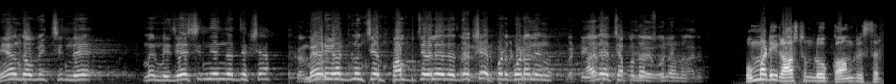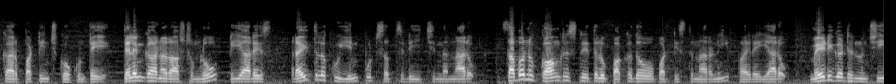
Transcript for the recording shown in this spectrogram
మేము తవ్వించిందే మరి మీరు చేసింది ఏంది అధ్యక్ష? మేడిగడ్డ నుంచి ఏం పంప్ చేయలేదు అధ్యక్ష ఇప్పుడు కూడా నేను అదే చెప్పదలుచుకున్నాను. ఉమ్మడి రాష్ట్రంలో కాంగ్రెస్ సర్కార్ పట్టించుకోకుంటే తెలంగాణ రాష్ట్రంలో టీఆర్ఎస్ రైతులకు ఇన్పుట్ సబ్సిడీ ఇచ్చిందన్నారు. సభను కాంగ్రెస్ నేతలు పక్కదోవ పట్టిస్తున్నారని ఫైర్ అయ్యారు మేడిగడ్డ నుంచి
